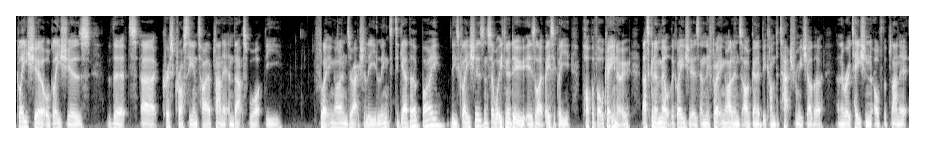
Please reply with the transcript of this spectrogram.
glacier or glaciers that uh, crisscross the entire planet, and that's what the floating islands are actually linked together by these glaciers. And so what he's going to do is like basically pop a volcano that's going to melt the glaciers, and the floating islands are going to become detached from each other, and the rotation of the planet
